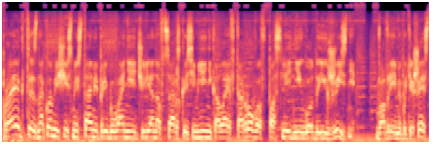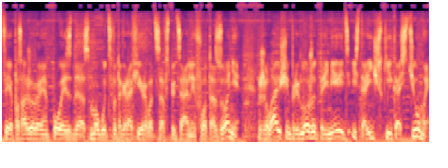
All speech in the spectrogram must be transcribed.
проект, знакомящий с местами пребывания членов царской семьи Николая II в последние годы их жизни. Во время путешествия пассажиры поезда смогут сфотографироваться в специальной фотозоне, желающим предложат примерить исторические костюмы,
